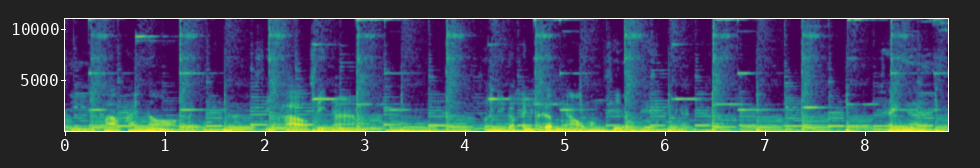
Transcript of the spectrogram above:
สีขาวภายนอกอะไรพวกนี้นะครับสีขาวสีน้ำตัวนี้ก็เป็นเคลือบเงาของ TOA เหมือนกันครับ ใช้ง่าย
